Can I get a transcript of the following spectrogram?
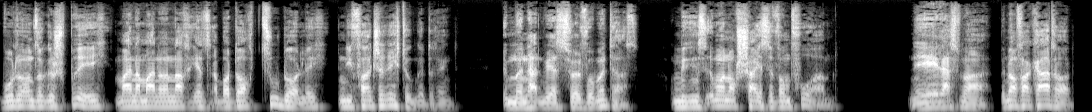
Wurde unser Gespräch meiner Meinung nach jetzt aber doch zu deutlich in die falsche Richtung gedrängt. Immerhin hatten wir erst 12 Uhr mittags. Und mir ging's immer noch scheiße vom Vorabend. Nee, lass mal. Bin noch verkatert.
